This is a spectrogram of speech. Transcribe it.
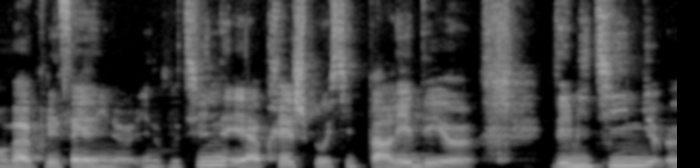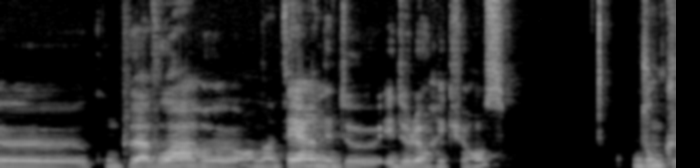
on va appeler ça une, routine. Et après, je peux aussi te parler des, des meetings euh, qu'on peut avoir en interne et de, leur récurrence. Donc,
